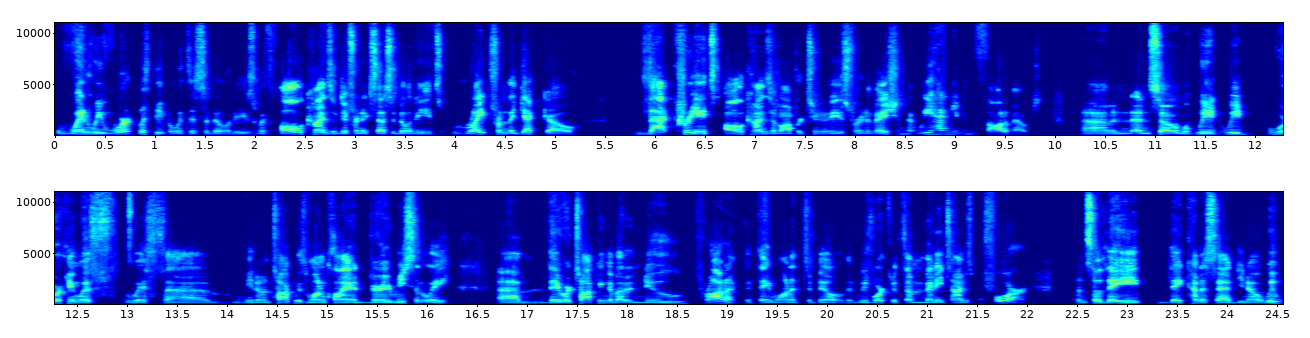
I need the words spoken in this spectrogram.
when we work with people with disabilities with all kinds of different accessibility needs right from the get-go that creates all kinds of opportunities for innovation that we hadn't even thought about um, and and so we we working with with uh, you know and talked with one client very recently um, they were talking about a new product that they wanted to build and we've worked with them many times before and so they they kind of said you know we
